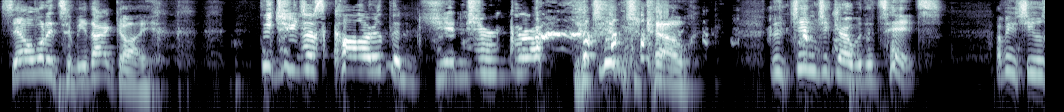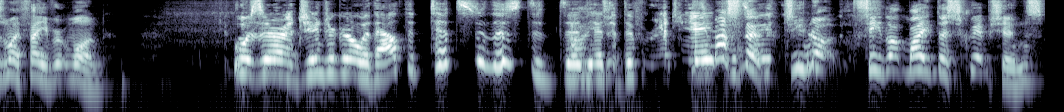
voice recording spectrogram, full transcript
See, I wanted to be that guy, did you just call her the ginger girl the ginger girl, the ginger girl with the tits. I think she was my favourite one. was there a ginger girl without the tits in this to, to, you had to differentiate must know. Do you not see like my descriptions?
